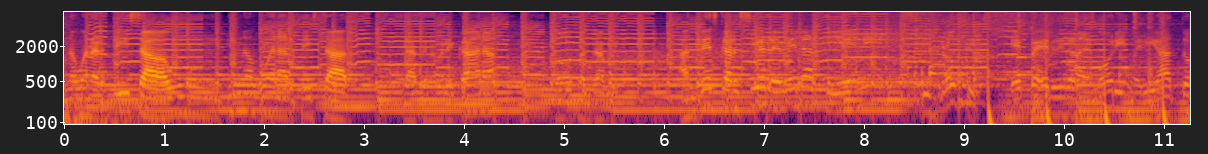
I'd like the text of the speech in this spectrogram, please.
Una buena artista, un- una buena artista latinoamericana. Todo saldrá bien. Andrés García revela tiene cirrosis, he perdido la memoria inmediato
